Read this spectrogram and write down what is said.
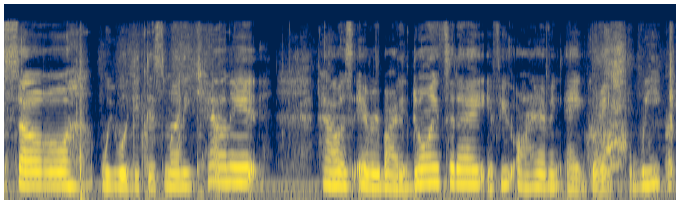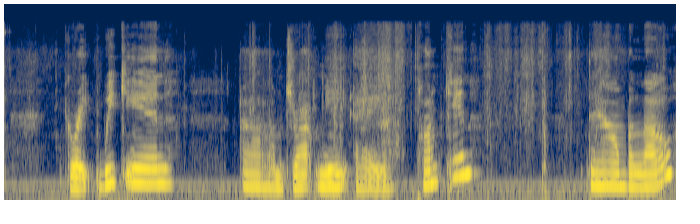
So we will get this money counted. How is everybody doing today? If you are having a great week, great weekend, um, drop me a pumpkin down below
